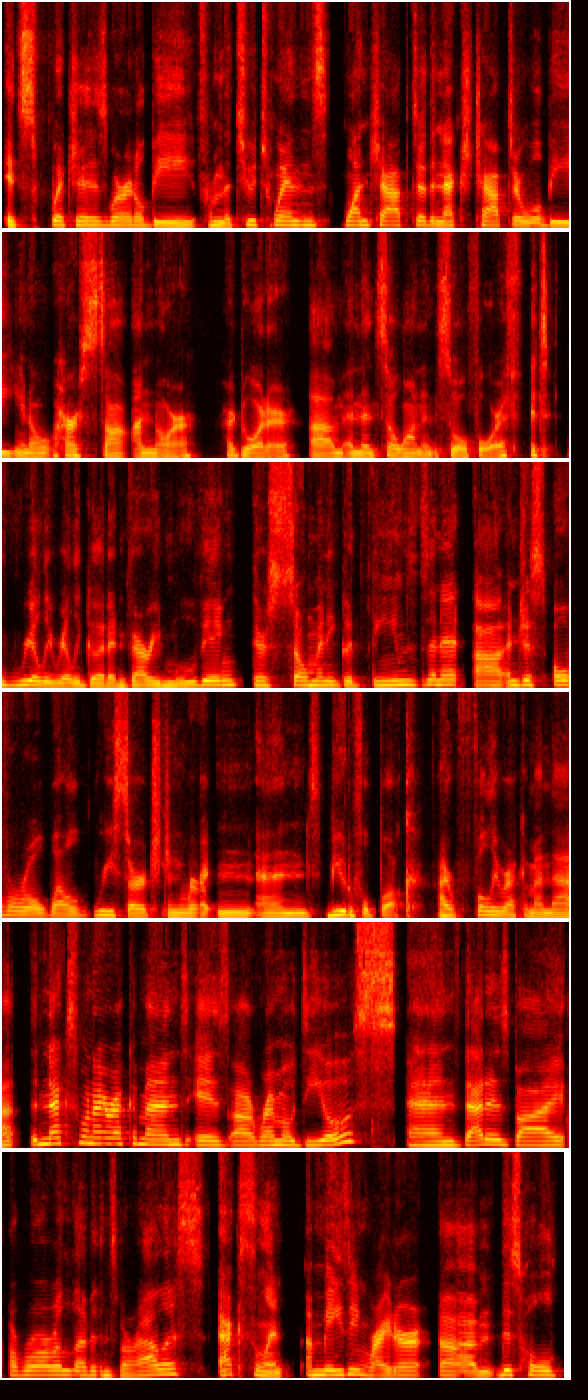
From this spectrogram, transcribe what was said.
It switches where it'll be from the two twins. One chapter, the next chapter will be, you know, her son or her daughter, um, and then so on and so forth. It's really, really good and very moving. There's so many good themes in it, uh, and just overall well researched and written and beautiful book. I fully recommend that. The next one I recommend is uh, Remedios, and that is by Aurora Levins Morales. Excellent, amazing writer. Um, this whole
